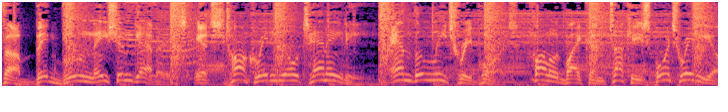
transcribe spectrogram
The Big Blue Nation gathers. It's Talk Radio 1080 and the Leach Report, followed by Kentucky Sports Radio.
